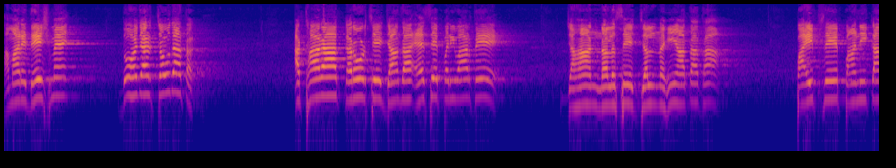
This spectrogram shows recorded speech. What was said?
हमारे देश में 2014 तक 18 करोड़ से ज़्यादा ऐसे परिवार थे जहाँ नल से जल नहीं आता था। पाइप से पानी का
